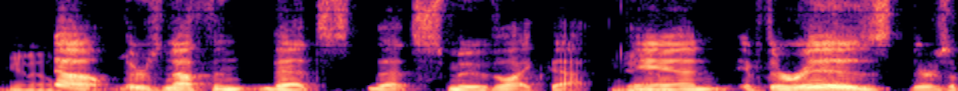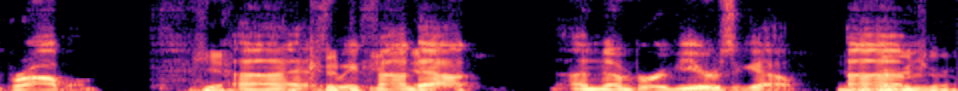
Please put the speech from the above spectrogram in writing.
You know. No, there's nothing that's that's smooth like that. Yeah. And if there is, there's a problem. Yeah, Uh, as we be. found out a number of years ago. Yeah, very Um, true.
